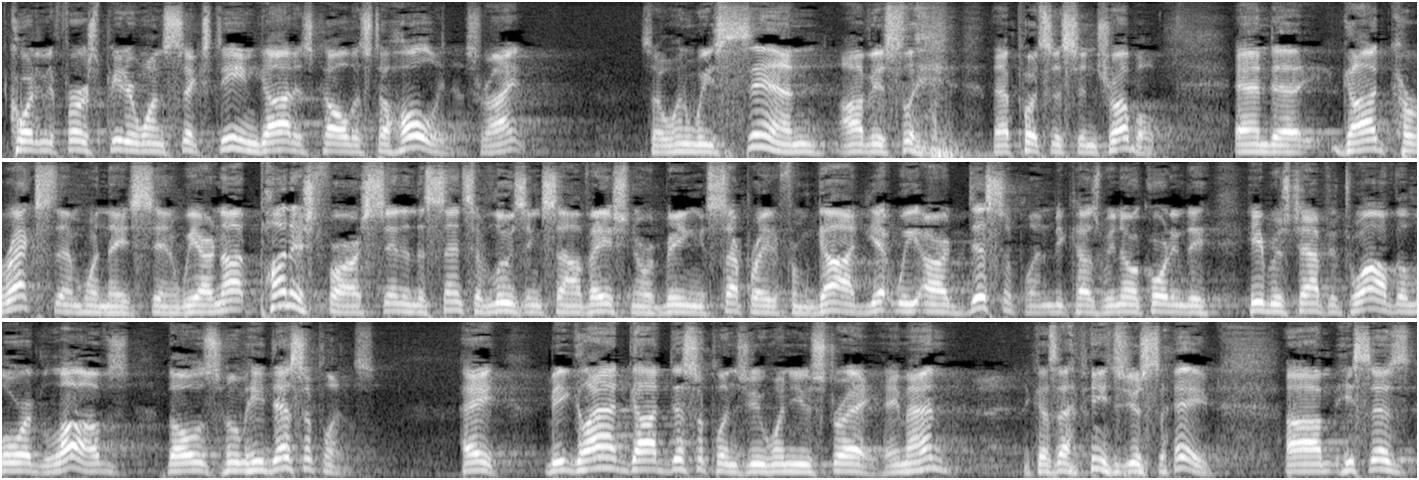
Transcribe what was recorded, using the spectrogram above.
According to 1 Peter 1.16, God has called us to holiness, right? So when we sin, obviously, that puts us in trouble. And uh, God corrects them when they sin. We are not punished for our sin in the sense of losing salvation or being separated from God, yet we are disciplined because we know, according to Hebrews chapter 12, the Lord loves those whom He disciplines. Hey, be glad God disciplines you when you stray. Amen? Because that means you're saved. Um, he says,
